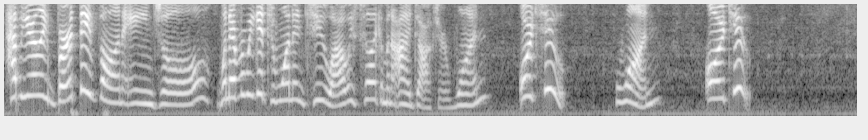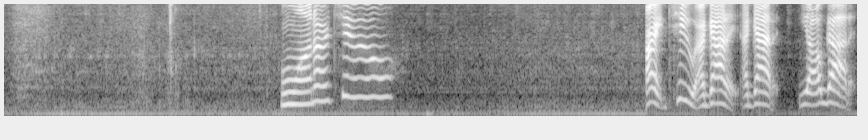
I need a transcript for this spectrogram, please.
Happy early birthday, Fallen Angel. Whenever we get to one and two, I always feel like I'm an eye doctor. One or two. One or two. One or two. All right, two. I got it. I got it. Y'all got it.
